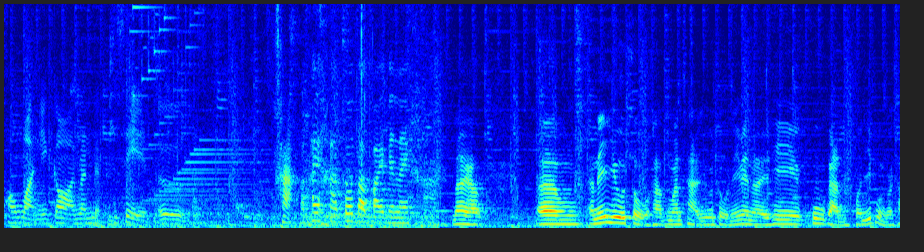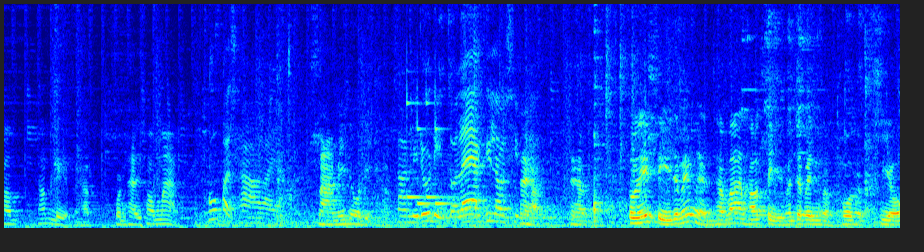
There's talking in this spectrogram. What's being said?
ความหวานนี้ก่อนมันแบบพิเศษเออค่ะ โอเคค่ะตัวต่อไปเป็นอะไรคะ ได้ครับเอิ่มอันนี้ยูสุครับ มันฉายูสุนี่เป็นอะไรที่คู่กัน คนญี่ปุ่นก็ชอบชอบดื่มนะครับ คนไทยชอบมาก คู่กับชาอะไรอะคะ ซามิโดริครับชามิโดดิตัวแรกที่เราชิม ใช่ครับใช่ครับ ตัวนี้สีจะไม่เหมือนชาวบ้านเขาสีมันจะเป็นแบบโทนแบบเขียว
